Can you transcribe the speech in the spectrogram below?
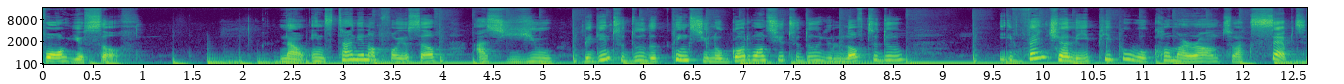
for yourself. Now, in standing up for yourself, as you begin to do the things you know God wants you to do, you love to do, eventually people will come around to accept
